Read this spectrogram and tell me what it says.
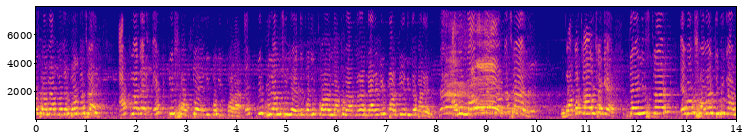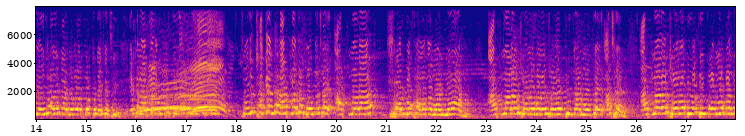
আছেন আমি আপনাদের বলতে চাই, আপনাদের একটি শব্দ এদিক ওদিক করা, একটি বিরাম চিহ্ন এদিক ওদিক করার মাধ্যমে আপনারা ন্যারেটিভ পাল্টিয়ে দিতে পারেন। আমি করতে চাই, গতকাল থেকে ডেইলি স্টার এবং সময় টিভিকে আমি এই ধরনের কার্যকলাপ করতে দেখেছি। এখানে আপনারা উপস্থিত আছেন। যদি থাকেন তাহলে আপনাদের বলতে চাই আপনারা সর্বক্ষমতাময় নন আপনারা জনগণের জবাবদিহিতার মধ্যে আছেন আপনারা জনবিরোধী কর্মকাণ্ড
